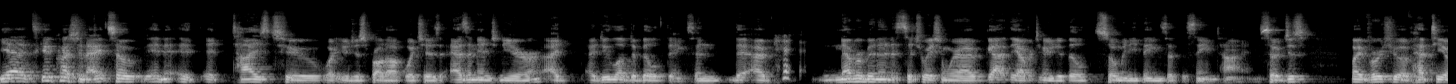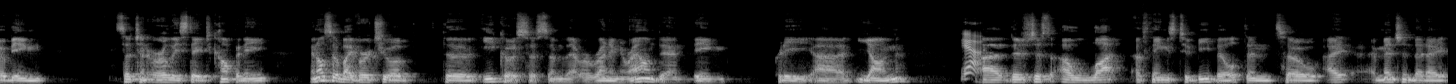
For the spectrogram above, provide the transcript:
Yeah, it's a good question. I, so it, it, it, ties to what you just brought up, which is as an engineer, I, I do love to build things. And I've never been in a situation where I've got the opportunity to build so many things at the same time. So just by virtue of Heptio being such an early stage company, and also by virtue of the ecosystem that we're running around in being pretty uh, young, yeah. Uh, there's just a lot of things to be built. And so I, I mentioned that I,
